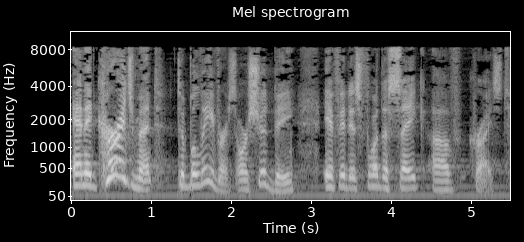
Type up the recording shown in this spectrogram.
an encouragement to believers, or should be, if it is for the sake of Christ.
